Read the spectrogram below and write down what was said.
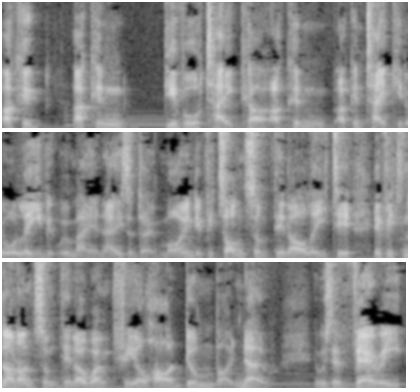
I could, I can give or take. I, I, can I can take it or leave it with mayonnaise. I don't mind. If it's on something, I'll eat it. If it's not on something, I won't feel hard done by. No, it was a very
